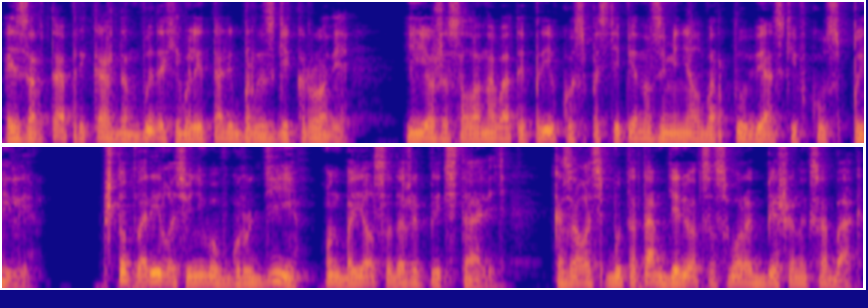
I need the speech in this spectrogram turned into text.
а изо рта при каждом выдохе вылетали брызги крови. Ее же солоноватый привкус постепенно заменял во рту вязкий вкус пыли. Что творилось у него в груди, он боялся даже представить. Казалось, будто там дерется свора бешеных собак,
